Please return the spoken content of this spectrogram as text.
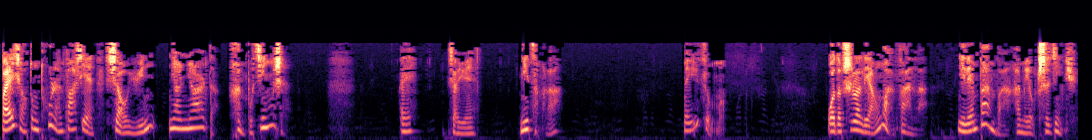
白小洞突然发现小云蔫蔫的，很不精神。哎，小云，你怎么了？没怎么。我都吃了两碗饭了，你连半碗还没有吃进去。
